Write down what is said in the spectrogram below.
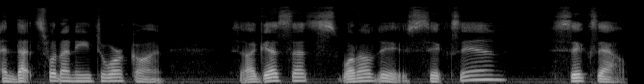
And that's what I need to work on. So I guess that's what I'll do. Six in, six out.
